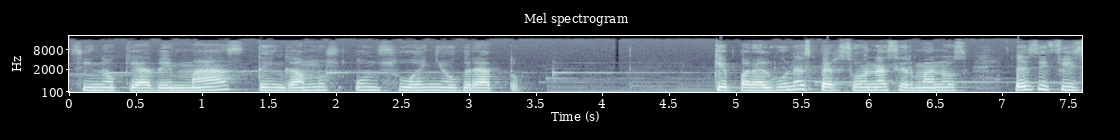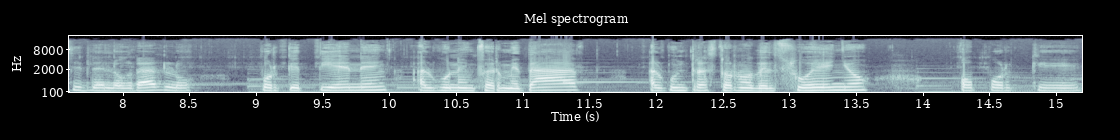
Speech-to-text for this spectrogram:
sino que además tengamos un sueño grato. Que para algunas personas, hermanos, es difícil de lograrlo porque tienen alguna enfermedad, algún trastorno del sueño o porque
